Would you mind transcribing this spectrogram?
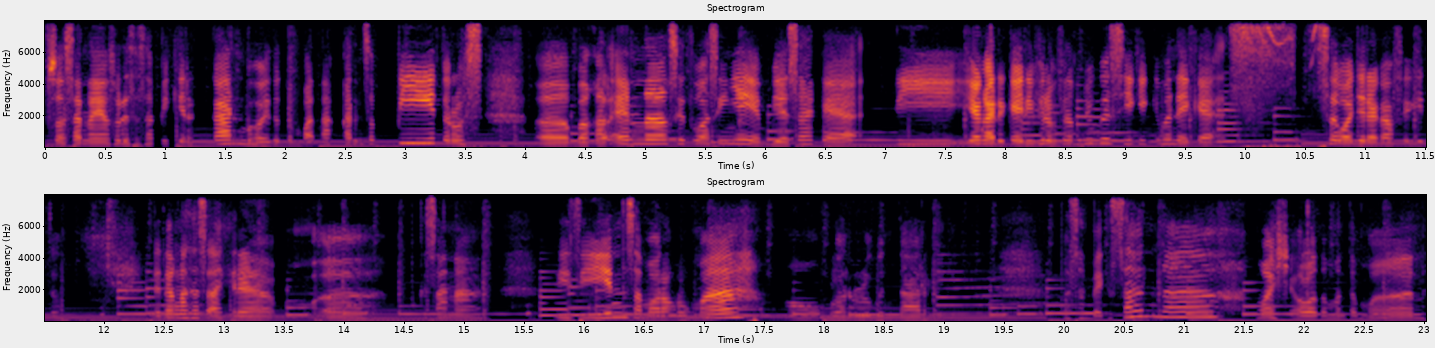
suasana yang sudah saya pikirkan bahwa itu tempat akan sepi terus uh, bakal enak situasinya ya. Biasa kayak di yang ada kayak di film-film juga sih kayak gimana ya kayak sewajarnya kafe gitu. Datanglah saya akhirnya uh, ke sana. Izin sama orang rumah mau keluar dulu bentar. Pas sampai ke sana masya allah teman-teman.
